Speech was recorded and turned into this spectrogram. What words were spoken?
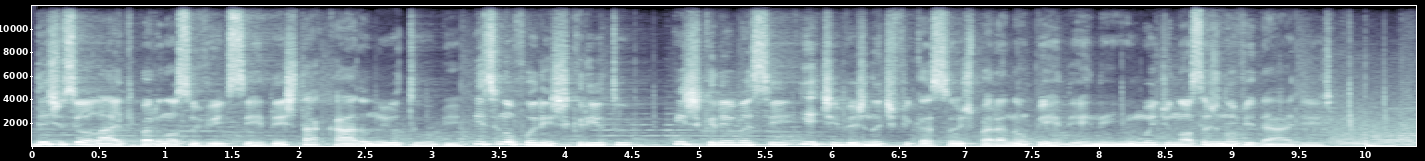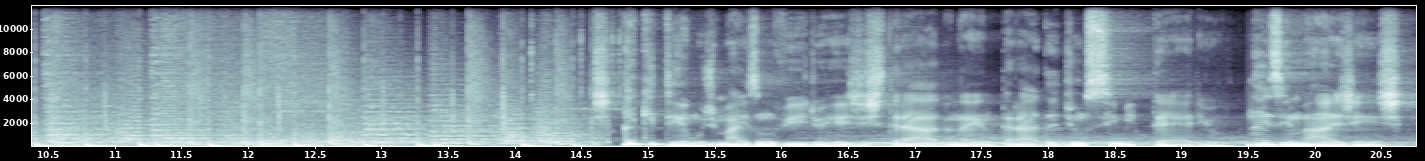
deixe o seu like para o nosso vídeo ser destacado no YouTube. E se não for inscrito, inscreva-se e ative as notificações para não perder nenhuma de nossas novidades. Aqui temos mais um vídeo registrado na entrada de um cemitério. Nas imagens,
